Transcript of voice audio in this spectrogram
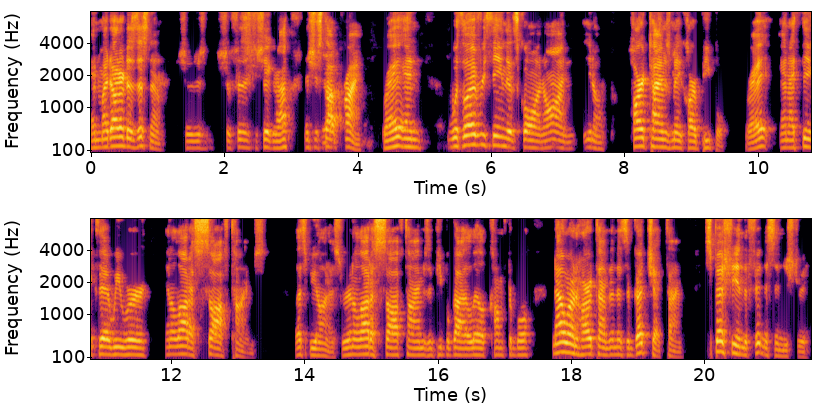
And my daughter does this now. She'll just she'll physically shake it off, and she'll stop crying, right? And with everything that's going on, you know, hard times make hard people, right? And I think that we were in a lot of soft times. Let's be honest. We're in a lot of soft times, and people got a little comfortable. Now we're in hard times, and it's a gut check time, especially in the fitness industry.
